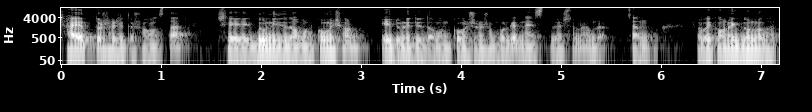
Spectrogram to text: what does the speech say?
স্বায়ত্তশাসিত সংস্থা, সেই দুর্নীতি দমন কমিশন। এই দুর্নীতি দমন কমিশন সম্পর্কে নেক্সট লেসনে আমরা জানব। সবাইকে অনেক ধন্যবাদ।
